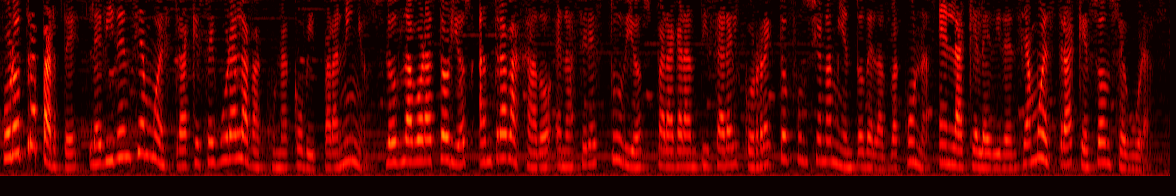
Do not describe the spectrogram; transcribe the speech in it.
Por otra parte, la evidencia muestra que segura la vacuna COVID para niños. Los laboratorios han trabajado en hacer estudios para garantizar el correcto funcionamiento de las vacunas, en la que la evidencia muestra que son seguras.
